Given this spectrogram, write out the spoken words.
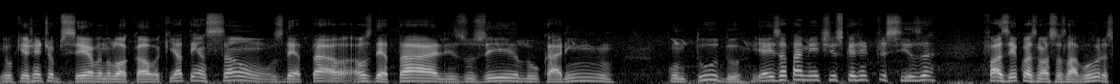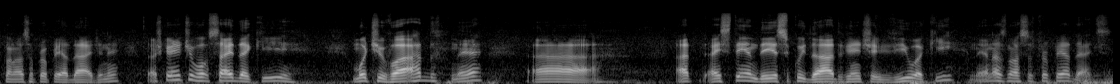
é o que a gente observa no local aqui, atenção aos, deta aos detalhes, o zelo, o carinho com tudo, e é exatamente isso que a gente precisa fazer com as nossas lavouras, com a nossa propriedade. Né? Então, acho que a gente sai daqui motivado né, a, a, a, estender esse cuidado que a gente viu aqui né, nas nossas propriedades.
